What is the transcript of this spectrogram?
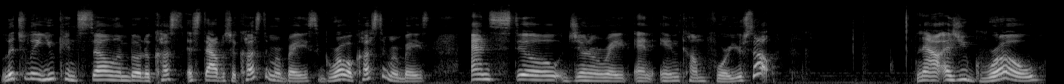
Literally, you can sell and build a cus- establish a customer base, grow a customer base, and still generate an income for yourself. Now, as you grow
